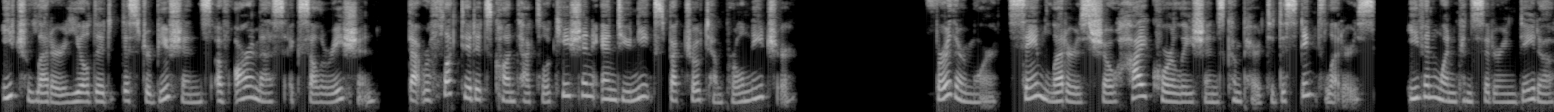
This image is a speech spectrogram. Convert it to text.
Each letter yielded distributions of RMS acceleration that reflected its contact location and unique spectrotemporal nature. Furthermore, same letters show high correlations compared to distinct letters, even when considering data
